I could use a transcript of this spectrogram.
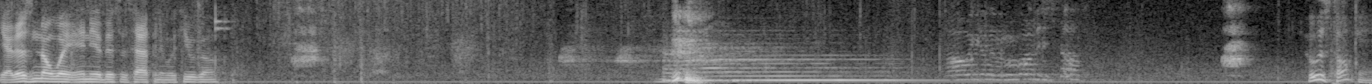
Yeah, there's no way any of this is happening with Hugo. How are we gonna move all this stuff? Who is talking?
